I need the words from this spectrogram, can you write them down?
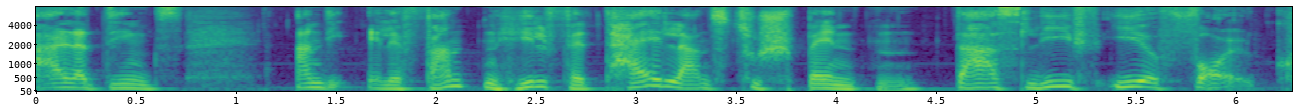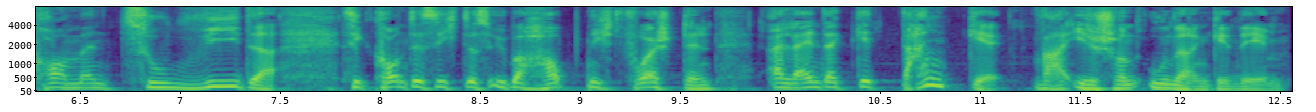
Allerdings an die Elefantenhilfe Thailands zu spenden, das lief ihr vollkommen zuwider. Sie konnte sich das überhaupt nicht vorstellen. Allein der Gedanke war ihr schon unangenehm.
